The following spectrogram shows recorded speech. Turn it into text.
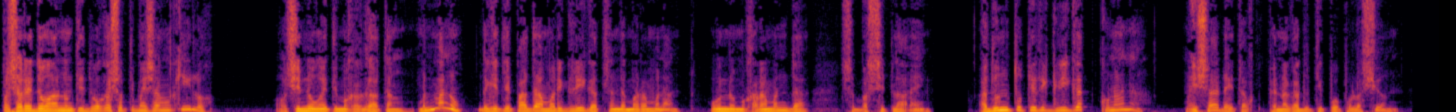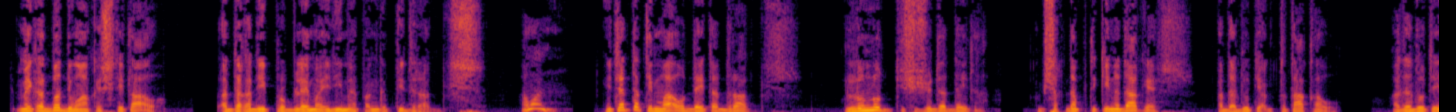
pasare dumanon ti dwagas ti may isang kilo. O sino nga ti makagatang? Manmano, dagiti pada marigrigat sa maramanan. Uno makaramanda sa basit laeng. Adun to ti rigrigat kunana. May isa da ita penagado ti populasyon. May kadwa mga ti tao. At da di problema idi may panggap ti drugs. Awan. Itata ti maod da ita drugs. Lunod ti syudad da ita. Agsaknap ti kinadakes. Adado ti agtatakaw. Adado ti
